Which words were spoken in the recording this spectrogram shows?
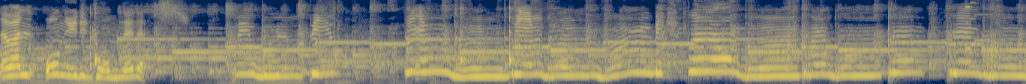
Level 17 Comledet. Bim bim bim. Bim bim bim bim bim bim bim bim bim bim bim bim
